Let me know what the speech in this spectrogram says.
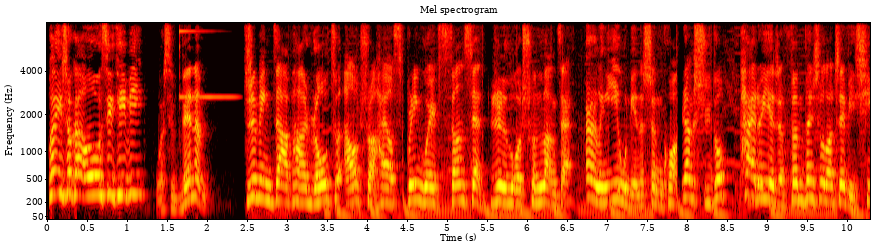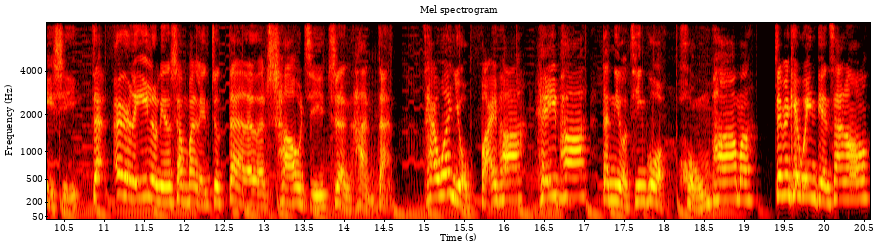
欢迎收看 OOC TV，我是 Venom。致命大趴 Road to Ultra，还有 Spring Wave Sunset 日落春浪，在二零一五年的盛况，让许多派对业者纷纷受到这笔气息。在二零一六年的上半年，就带来了超级震撼弹。台湾有白趴、黑趴，但你有听过红趴吗？这边可以为你点餐哦。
